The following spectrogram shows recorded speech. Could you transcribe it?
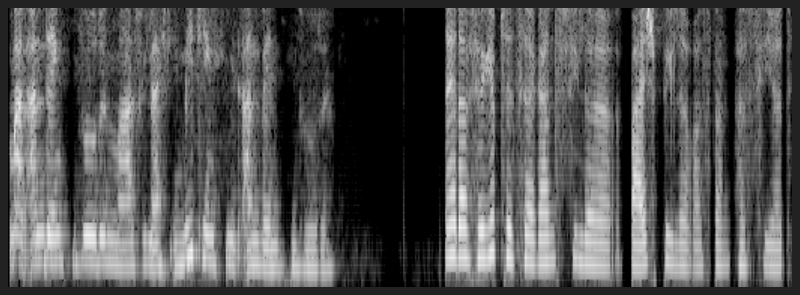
mal andenken würde, mal vielleicht in Meetings mit anwenden würde? Ja, dafür gibt es ja ganz viele Beispiele, was dann passiert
